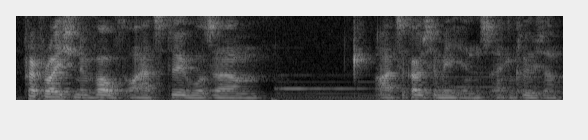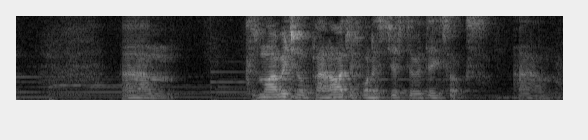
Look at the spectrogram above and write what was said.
The preparation involved I had to do was um, I had to go to meetings at inclusion because my original plan I just wanted to just do a detox um,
